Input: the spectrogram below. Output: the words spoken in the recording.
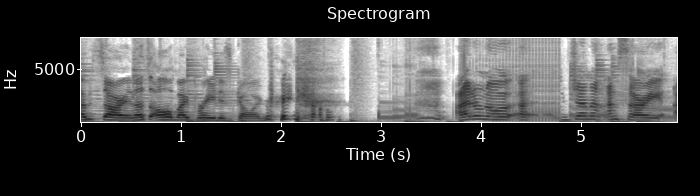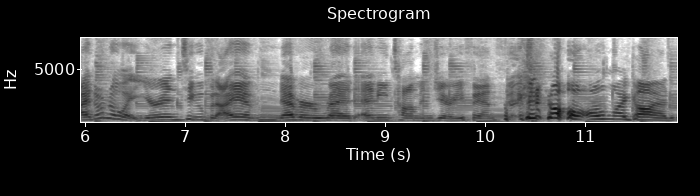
I'm sorry that's all my brain is going right now i don't know uh, jenna i'm sorry i don't know what you're into but i have never read any tom and jerry fanfic no, oh my god.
